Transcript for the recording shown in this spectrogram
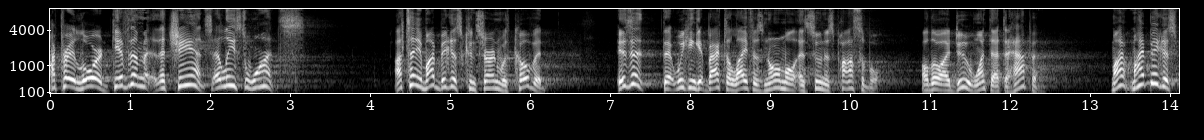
I pray, Lord, give them a chance at least once. I'll tell you, my biggest concern with COVID isn't that we can get back to life as normal as soon as possible, although I do want that to happen. My, my biggest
